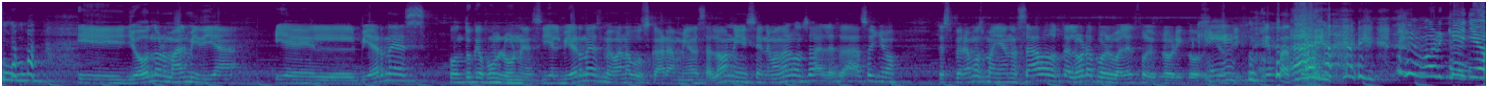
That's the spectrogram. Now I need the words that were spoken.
y yo normal mi día. Y el viernes, pon tú que fue un lunes. Y el viernes me van a buscar a mí al salón y dicen, Emanuel González, ah, soy yo. Te esperamos mañana sábado, tal hora, por el ballet folclórico. Y yo ¿Qué? dije, ¿qué pasó? ¿Por qué yo?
